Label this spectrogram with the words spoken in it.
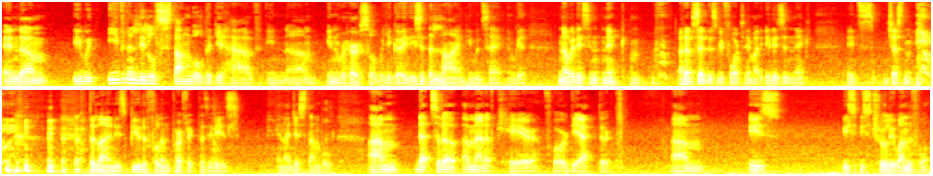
and um, would, even a little stumble that you have in um, in rehearsal where you go, "Is it the line?" He would say, "I'm good." No, it isn't, Nick. Um, and I've said this before to him. It isn't Nick. It's just me. the line is beautiful and perfect as it is, and I just stumbled. Um, that sort of amount of care for the actor um, is, is is truly wonderful.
